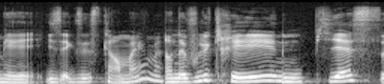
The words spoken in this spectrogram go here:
mais ils existent quand même. On a voulu créer une pièce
